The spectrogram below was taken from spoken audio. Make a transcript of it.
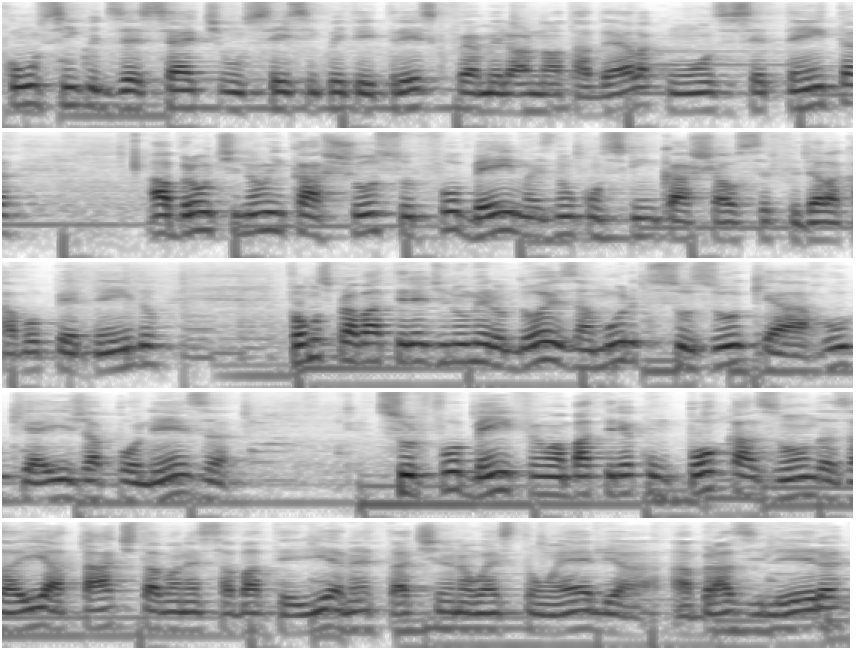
com um 5,17 e um 6,53, que foi a melhor nota dela, com 11,70 a Bronte não encaixou, surfou bem, mas não conseguiu encaixar o surf dela, acabou perdendo. Vamos para a bateria de número 2, a Muro Suzuki, a Hulk aí japonesa, surfou bem, foi uma bateria com poucas ondas aí, a Tati estava nessa bateria, né? Tatiana Weston Webb, a, a brasileira,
